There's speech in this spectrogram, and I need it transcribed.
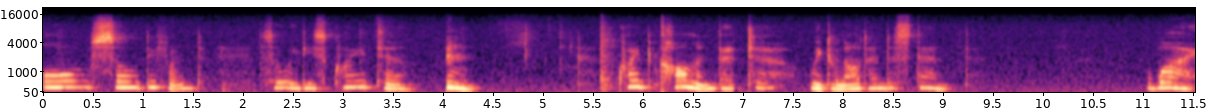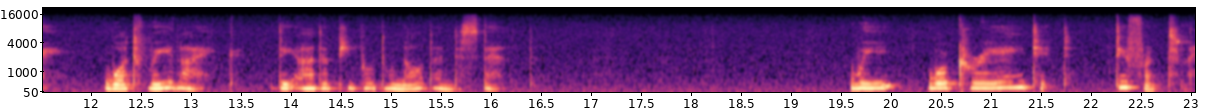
all so different. So it is quite uh, quite common that uh, we do not understand why what we like the other people do not understand. We were created differently.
